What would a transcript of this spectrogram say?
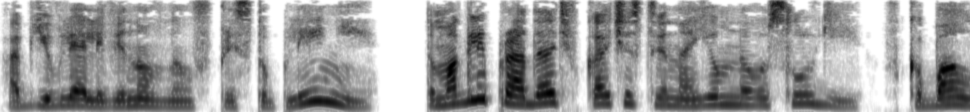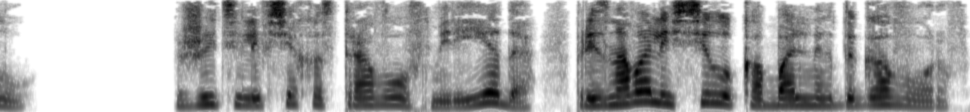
объявляли виновным в преступлении, то могли продать в качестве наемного слуги, в кабалу. Жители всех островов Мириеда признавали силу кабальных договоров,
